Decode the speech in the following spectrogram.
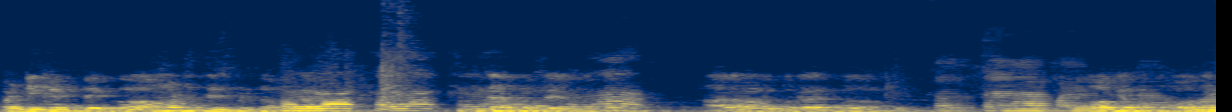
ಬಡ್ಡಿ ಕಟ್ಟಬೇಕು ಅಮೌಂಟ್ ಬರ್ರಿ ಆರಾಮಾಗಿ ಬರಬಹುದು ಓಕೆ ಓಕೆ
